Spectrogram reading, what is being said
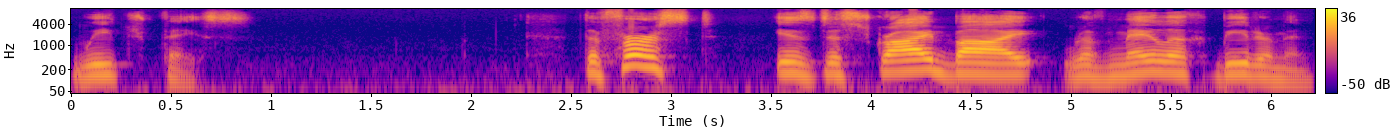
we face. The first is described by Rav Melech Biderman.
